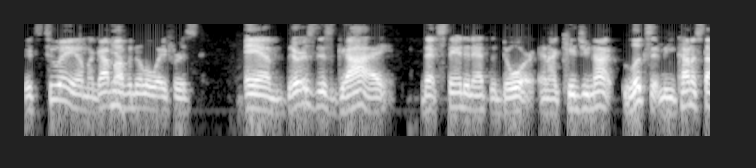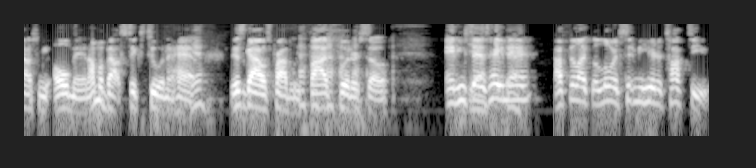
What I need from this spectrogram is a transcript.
It's 2 a.m. I got my yep. vanilla wafers, and there's this guy that's standing at the door, and I kid you not, looks at me, kind of stops me. Oh man, I'm about six two and a half. Yeah. This guy was probably five foot or so. And he says, yeah, Hey man, yeah. I feel like the Lord sent me here to talk to you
